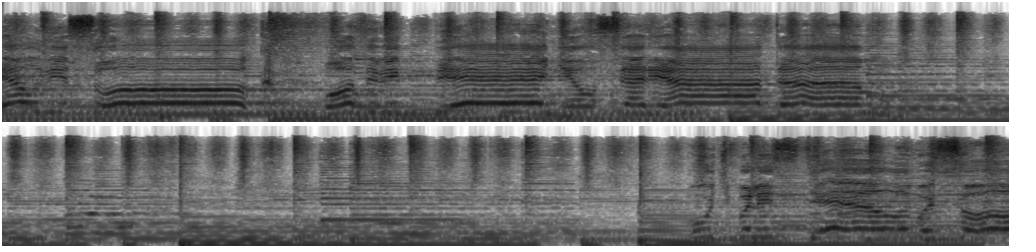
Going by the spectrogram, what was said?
грел висок, подвиг пенился рядом. Путь блестел высок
